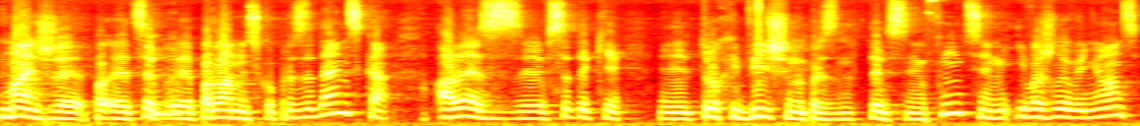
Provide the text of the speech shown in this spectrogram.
майже е, це е, парламентсько-президентська, але з все-таки трохи більшими презентативними функціями. І важливий нюанс.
